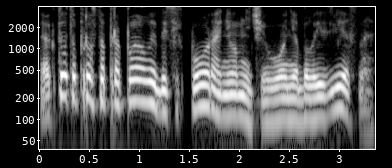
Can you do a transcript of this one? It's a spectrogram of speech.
а кто-то просто пропал, и до сих пор о нем ничего не было известно.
